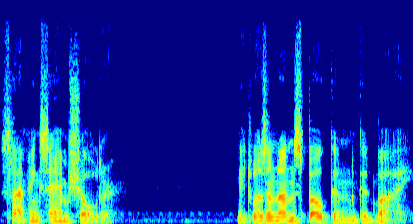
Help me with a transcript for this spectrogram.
slapping Sam's shoulder. It was an unspoken goodbye.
